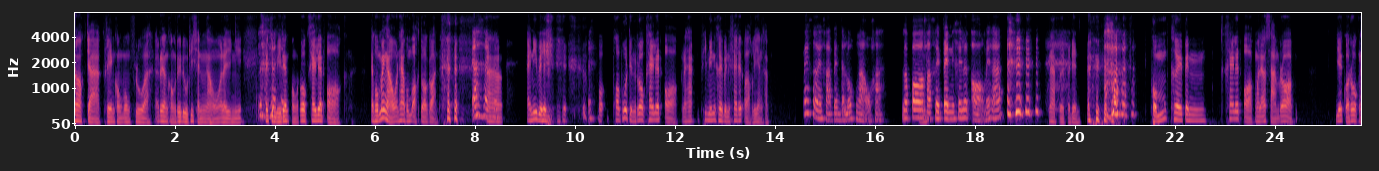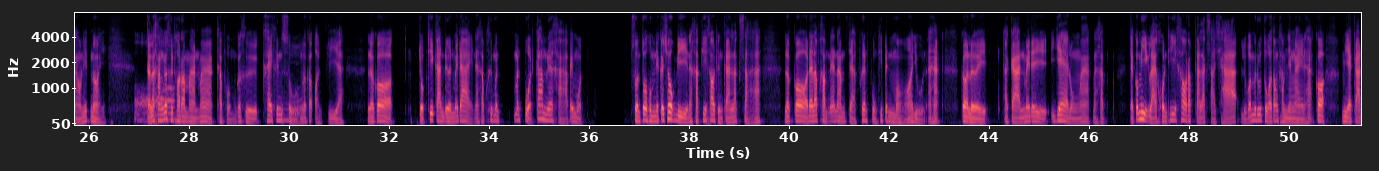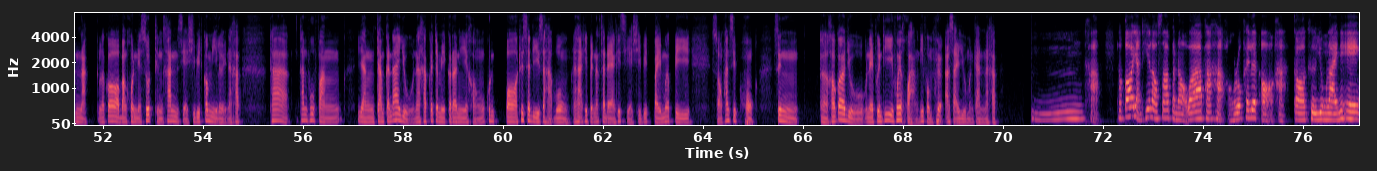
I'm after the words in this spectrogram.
นอกจากเพลงของวง Fluor เรื่องของฤดูที่ฉันเหงาอะไรอย่างงี้ ก็จะมีเรื่องของโรคไข้เลือดออก แต่ผมไม่เหงานะครับผมออกตัวก่อนอ่า anyway พอพอพูดถึงโรคไข้เลือดออกนะครับพี่มิ้นเคยเป็นไข้เลือดออกหรือยังครับ?ไม่เคยค่ะ เป็นแต่โรคเหงาค่ะ แล้วปอโอ้อะค่ะ เคยเป็นไข้เลือดออกไหมคะ?น่าเปิดประเด็น ผมเคยเป็นไข้เลือดออกมาแล้ว3รอบ เยอะกว่าโรคเหงานิดหน่อยอ๋แต่ละครั้งก็คือทอรมานมากครับ ผมก็คือไข้ขึ้นอืสูงแล้วมก็อ่อนเพลีย แล้วก็จบที่การเดินไม่ได้นะครับ คือมันมันปวดกล้ามเนื้อขาไปหมด ส่วนตัวผมเนี่ยก็โชคดีนะครับ ที่เข้าถึงการรักษา แล้วก็ได้รับคำแนะนำจากเพื่อนฝูงที่เป็นหมออยู่นะครับก็เลยอาการไม่ได้แย่ลงมากนะครับ แต่ก็มีอีกหลายคนที่เข้ารับการรักษาช้า หรือว่าไม่รู้ตัวว่าต้องทำยังไงนะครับก็มีอาการหนักแล้วก็บางคนเนี่ยทรุดถึงขั้นเสียชีวิตก็มีเลยนะครับ ถ้าท่านผู้ฟังยังจำกันได้อยู่นะครับ ก็จะมีกรณีของคุณปอทฤษฎีสหวงศ์นะครับที่เป็นนักแสดงที่เสียชีวิตไปเมื่อปี 2016 ซึ่งเเขาก็อยู่ในพื้นที่ห้วยขวางที่ผมอาศัยอยู่เหมือนกันนะครับ อืมค่ะ แล้วก็อย่างที่เราทราบกันเนาะว่าพาหะของโรคไข้เลือดออกค่ะ ก็คือยุงลายนี่เอง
